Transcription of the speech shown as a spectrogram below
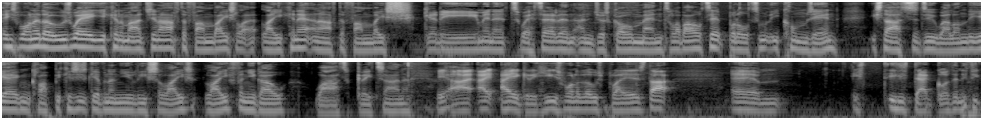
he's one of those where you can imagine after the fan base li- liking it and after the fan base screaming at Twitter and, and just going mental about it. But ultimately comes in, he starts to do well under Jurgen Klopp because he's given a new lease of life, life and you go, wow, a great signing. Yeah, I, I, I agree. He's one of those players that um, he's, he's dead good. And if you,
